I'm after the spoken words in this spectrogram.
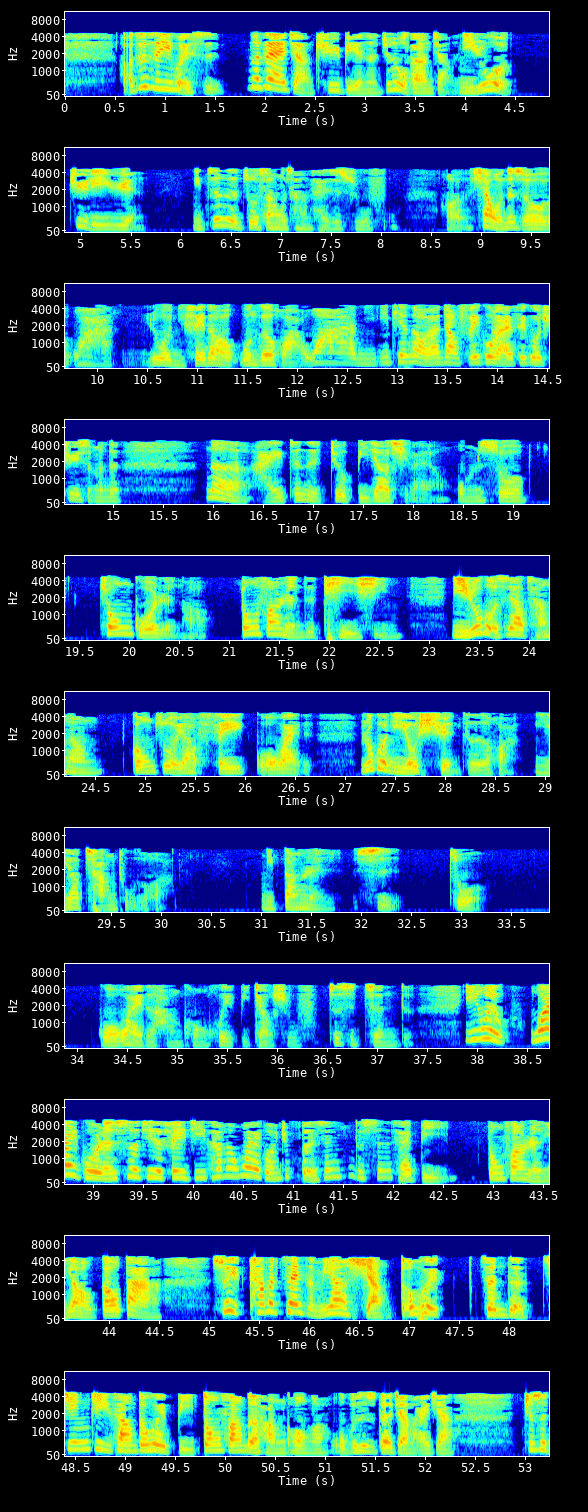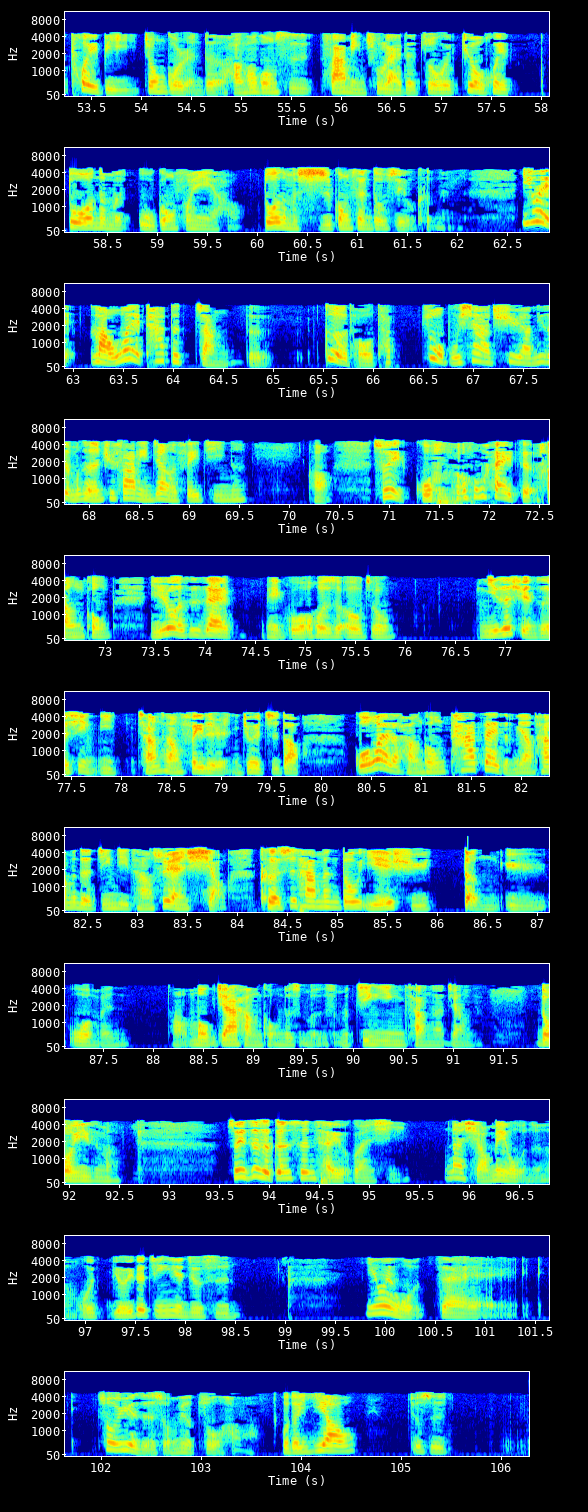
好，这是一回事。那再来讲区别呢，就是我刚刚讲，你如果距离远，你真的坐商务舱才是舒服。好像我那时候哇，如果你飞到温哥华，哇，你一天到晚要这样飞过来飞过去什么的，那还真的就比较起来啊。我们说中国人哈，东方人的体型，你如果是要常常工作要飞国外的，如果你有选择的话，你要长途的话，你当然是坐。国外的航空会比较舒服，这是真的，因为外国人设计的飞机，他们外国人就本身的身材比东方人要高大，所以他们再怎么样想，都会真的经济舱都会比东方的航空啊，我不是在讲哪一家，就是会比中国人的航空公司发明出来的座位就会多那么五公分也好，多那么十公分都是有可能的。因为老外他的长的个头，他坐不下去啊！你怎么可能去发明这样的飞机呢？好，所以国外的航空，你如果是在美国或者是欧洲，你的选择性，你常常飞的人，你就会知道，国外的航空，它再怎么样，他们的经济舱虽然小，可是他们都也许等于我们啊某家航空的什么什么精英舱啊这样子。懂我意思吗？所以这个跟身材有关系。那小妹我呢？我有一个经验，就是因为我在坐月子的时候没有坐好，我的腰就是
